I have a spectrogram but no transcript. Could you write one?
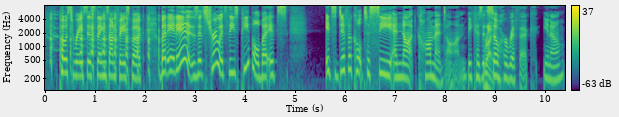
posts racist things on Facebook. But it is, it's true. It's these people, but it's it's difficult to see and not comment on because it's Right. so horrific, you know?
